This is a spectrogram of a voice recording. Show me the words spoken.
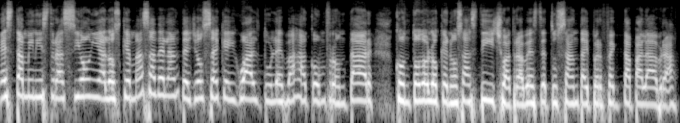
esta administración y a los que más adelante yo sé que igual tú les vas a confrontar con todo lo que nos has dicho a través de tu santa y perfecta palabra.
